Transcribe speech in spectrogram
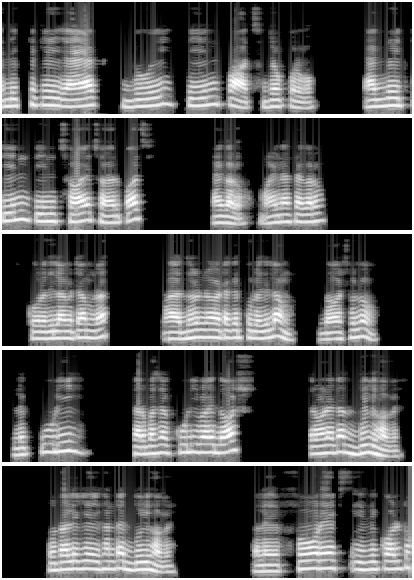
এদিক থেকে এক, দুই, তিন, পাঁচ যোগ করব। এক, দুই, তিন তিন, ছয় ছয়ের পাঁচ, এগারো মাইনাস এগারো। করে দিলাম এটা আমরা। আর ধরে নাও এটাকে তুলে দিলাম, দশ হলো, তাহলে কুড়ি, চার পাঁচে কুড়ি বাই দশ, তার মানে এটা দুই হবে। টোটালি গিয়ে এখানটায় দুই হবে। তাহলে four X is equal to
